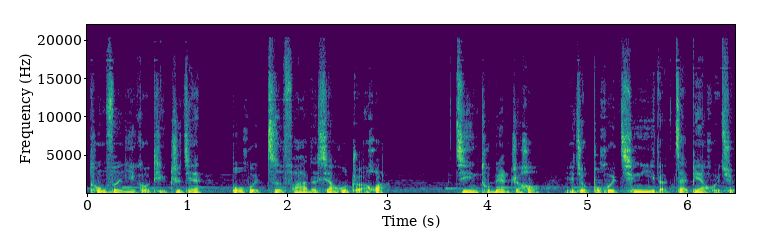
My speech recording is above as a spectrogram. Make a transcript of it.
同分异构体之间不会自发的相互转化，基因突变之后也就不会轻易的再变回去。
